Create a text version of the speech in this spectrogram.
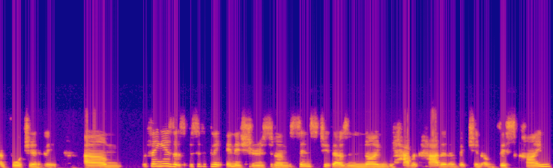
unfortunately. Um, the thing is that specifically in East Jerusalem, since 2009, we haven't had an eviction of this kind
